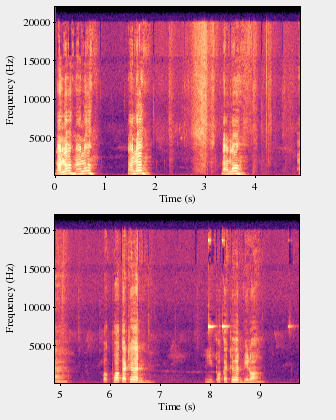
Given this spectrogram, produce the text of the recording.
นอนลงนอนลงนอนลงนอนลงอ่าบอกพ่อกระเทินนี่พ่อกระเทินพี่น้องไป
